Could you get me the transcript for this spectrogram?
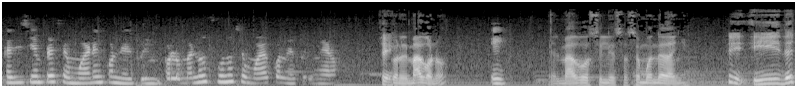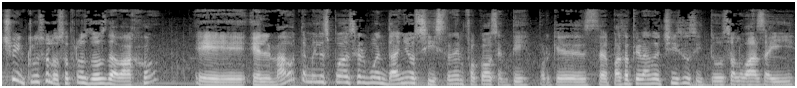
casi siempre se mueren con el primero, por lo menos uno se muere con el primero. Sí. Con el mago, ¿no? Sí. El mago sí les hace un buen de daño. Sí, y de hecho incluso los otros dos de abajo, eh, el mago también les puede hacer buen daño si están enfocados en ti, porque se pasa tirando hechizos y tú solo vas ahí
